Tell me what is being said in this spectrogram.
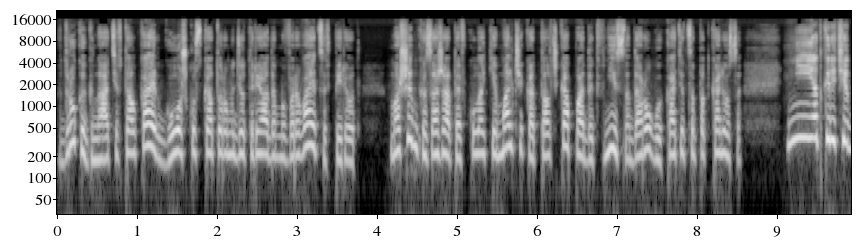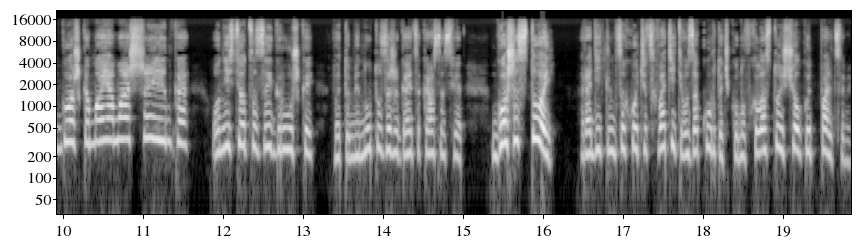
Вдруг Игнатьев толкает Гошку, с которым идет рядом, и вырывается вперед. Машинка, зажатая в кулаке мальчика, от толчка падает вниз на дорогу и катится под колеса. «Нет!» — кричит Гошка. «Моя машинка!» Он несется за игрушкой. В эту минуту зажигается красный свет. «Гоша, стой!» Родительница хочет схватить его за курточку, но в холостую щелкают пальцами.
